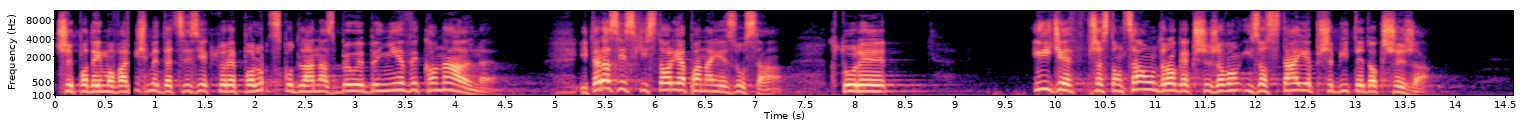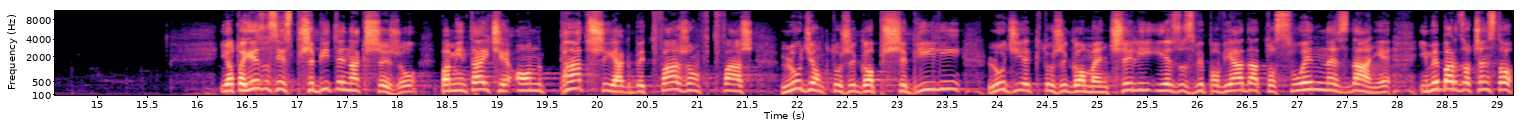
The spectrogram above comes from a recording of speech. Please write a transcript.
czy podejmowaliśmy decyzje, które po ludzku dla nas byłyby niewykonalne. I teraz jest historia Pana Jezusa, który idzie przez tą całą drogę krzyżową i zostaje przybity do krzyża. I oto Jezus jest przybity na krzyżu. Pamiętajcie, on patrzy jakby twarzą w twarz ludziom, którzy go przybili, ludzie, którzy go męczyli. I Jezus wypowiada to słynne zdanie. I my bardzo często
